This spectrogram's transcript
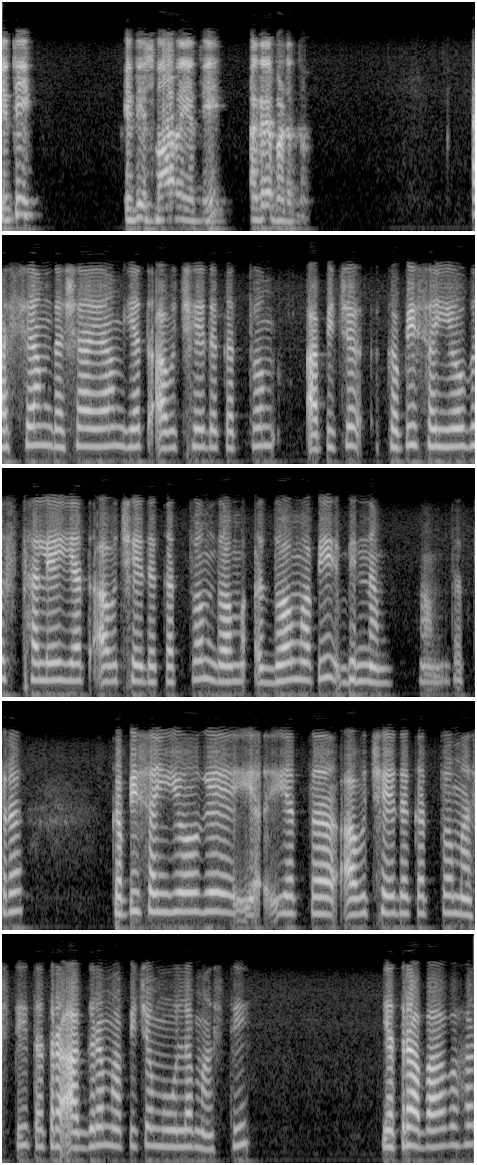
इति इति स्मारयति अग्रे पठतु अस्यां दशायां यत् अवच्छेदकत्वम् अपि च कपि संयोगस्थले यत् अवच्छेदकत्वं द्वम्, द्वमपि भिन्नम्। आम्, तत्र कपि यत् अवच्छेदकत्वम् अस्ति, तत्र अग्रम् अपि च मूलम् अस्ति। यत्र अभावः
